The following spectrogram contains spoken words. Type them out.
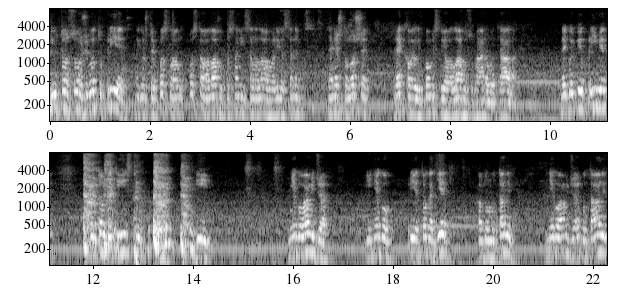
i u tom svom životu prije nego što je poslao, postao Allahu poslanik sallallahu alaihi wa sallam da je nešto loše rekao ili pomislio Allahu subhanahu wa ta'ala. Nego je bio primjer u tom djetinstvu i njegov amidža i njegov prije toga djed Abdul Mutalib i njegov amidža Abu Talib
